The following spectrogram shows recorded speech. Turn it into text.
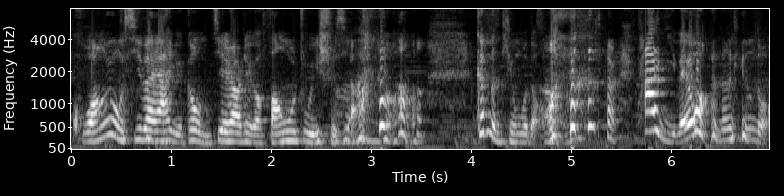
狂用西班牙语跟我们介绍这个房屋注意事项，根本听不懂。他以为我们能听懂，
